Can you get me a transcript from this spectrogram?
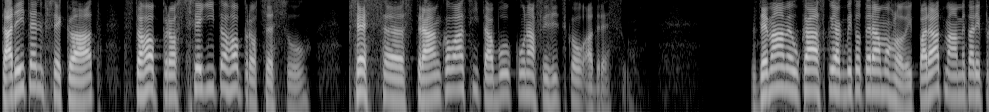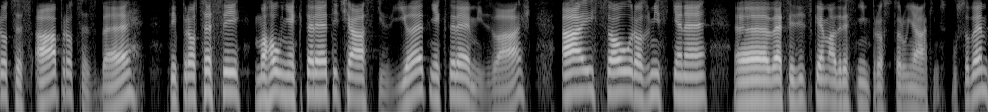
tady ten překlad z toho prostředí toho procesu přes eh, stránkovací tabulku na fyzickou adresu. Zde máme ukázku, jak by to teda mohlo vypadat. Máme tady proces A, proces B. Ty procesy mohou některé ty části sdílet, některé mít zvlášť a jsou rozmístěné ve fyzickém adresním prostoru nějakým způsobem.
